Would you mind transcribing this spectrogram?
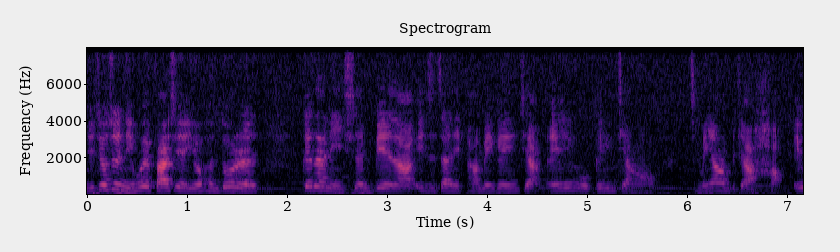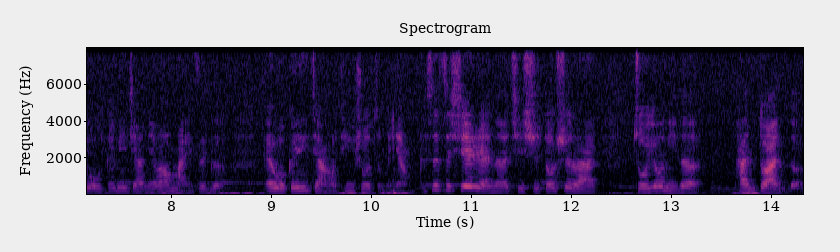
也就是你会发现有很多人跟在你身边啊，一直在你旁边跟你讲，哎，我跟你讲哦，怎么样比较好？哎，我跟你讲你要不要买这个？哎，我跟你讲，我听说怎么样？可是这些人呢，其实都是来左右你的判断的，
